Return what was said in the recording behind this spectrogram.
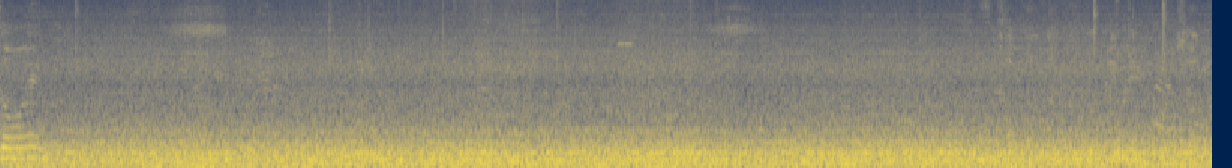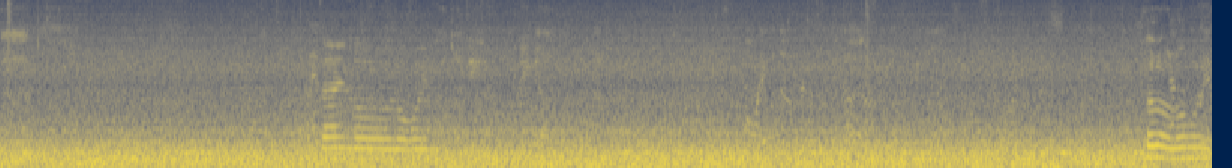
לא. עדיין לא, לא רואים אותו. לא, לא, לא רואים.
